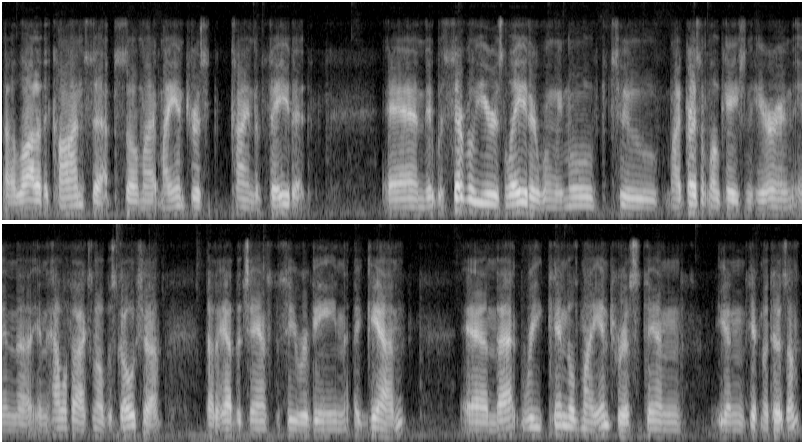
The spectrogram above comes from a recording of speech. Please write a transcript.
a lot of the concepts. So my, my interest kind of faded. And it was several years later when we moved to my present location here in, in, uh, in Halifax, Nova Scotia, that I had the chance to see Reveen again. And that rekindled my interest in, in hypnotism.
